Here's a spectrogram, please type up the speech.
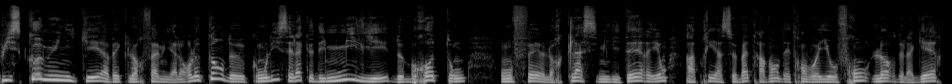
puissent communiquer avec leur famille. Alors le camp de Conly, c'est là que des milliers de Bretons ont fait leur classe militaire et ont appris à se battre avant d'être envoyés au front lors de la guerre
